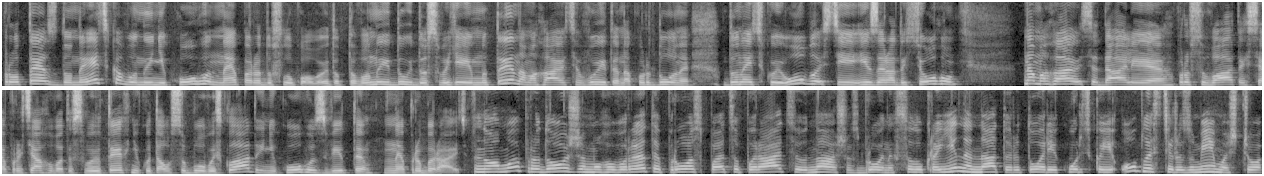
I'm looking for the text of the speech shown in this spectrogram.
Проте з Донецька вони нікого не передослуковують. Тобто вони йдуть до своєї мети, намагаються вийти на кордони Донецької області, і заради цього намагаються далі просуватися, притягувати свою техніку та особовий склад, і нікого звідти не прибирають. Ну а ми продовжимо говорити про спецоперацію наших збройних сил України на території Курської області. Розуміємо, що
